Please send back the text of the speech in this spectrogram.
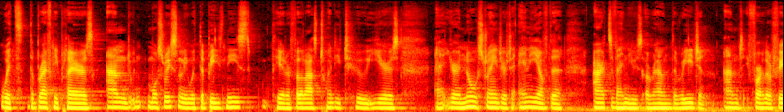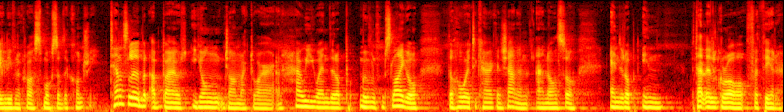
with the Breffney Players and most recently with the Bees Knees Theatre for the last 22 years. Uh, you're no stranger to any of the arts venues around the region and further afield, even across most of the country. Tell us a little bit about young John McDwyer and how you ended up moving from Sligo the whole way to Carrick-on-Shannon and also ended up in that little grow for theatre.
